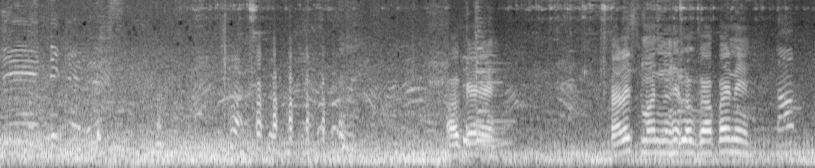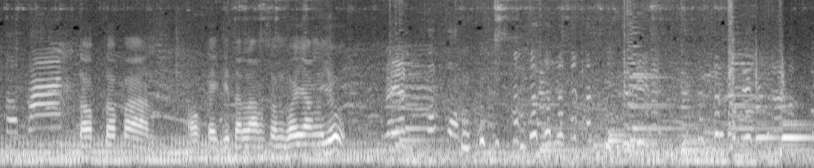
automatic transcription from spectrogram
Ini guys. Oke. Felis mau nyanyi lagu apa nih? Top topan. Top topan. Oke kita langsung goyang yuk. Popok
